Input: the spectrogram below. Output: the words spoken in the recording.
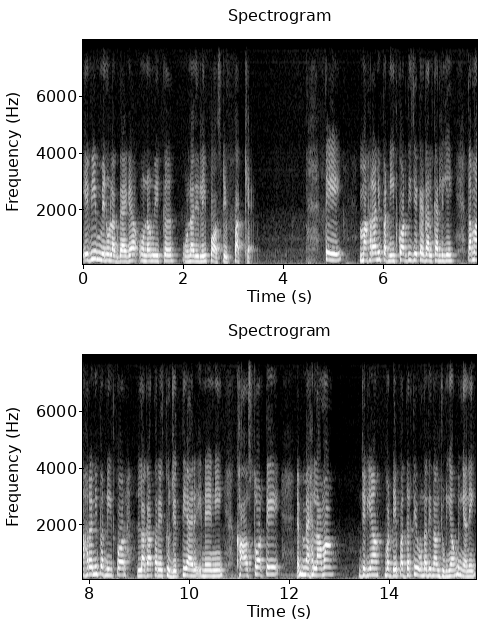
ਇਹ ਵੀ ਮੈਨੂੰ ਲੱਗਦਾ ਹੈਗਾ ਉਹਨਾਂ ਨੂੰ ਇੱਕ ਉਹਨਾਂ ਦੇ ਲਈ ਪੋਜ਼ਿਟਿਵ ਪੱਖ ਹੈ। ਤੇ ਮਹਾਰਾਣੀ ਪਰਨੀਤ ਕੌਰ ਦੀ ਜੇਕਰ ਗੱਲ ਕਰ ਲਈਏ, ਤਾਂ ਮਹਾਰਾਣੀ ਪਰਨੀਤ ਕੌਰ ਲਗਾਤਾਰ ਇੱਥੋਂ ਜਿੱਤੇ ਆ ਰਹੇ ਨੇ ਖਾਸ ਤੌਰ ਤੇ ਮਹਿਲਾਵਾਂ ਜਿਹੜੀਆਂ ਵੱਡੇ ਪੱਧਰ ਤੇ ਉਹਨਾਂ ਦੇ ਨਾਲ ਜੁੜੀਆਂ ਹੋਈਆਂ ਨੇ।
